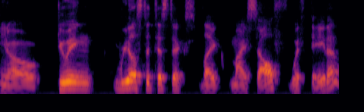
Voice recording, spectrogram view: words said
you know, doing real statistics like myself with data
